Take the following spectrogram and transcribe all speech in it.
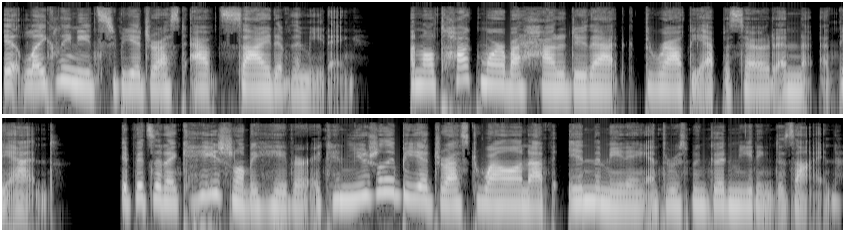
it likely needs to be addressed outside of the meeting. And I'll talk more about how to do that throughout the episode and at the end. If it's an occasional behavior, it can usually be addressed well enough in the meeting and through some good meeting design.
